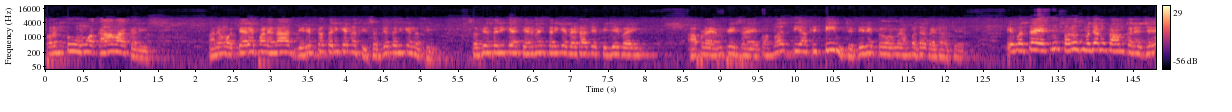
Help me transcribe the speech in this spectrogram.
પરંતુ હું આ કામ આ કરીશ. અને હું અત્યારે પણ એના ડિરેક્ટર તરીકે નથી, સભ્ય તરીકે નથી. સભ્ય તરીકે ચેરમેન તરીકે બેઠા છે પીજેભાઈ આપણા એમપી સાહેબ, આ બધી આખી ટીમ છે ડિરેક્ટરો અમે આ બધા બેઠા છે. એ બધા એટલું સરસ મજાનું કામ કરે છે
